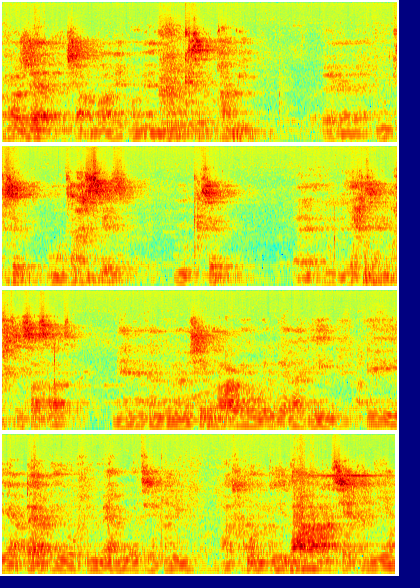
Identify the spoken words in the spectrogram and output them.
الرجاء إن شاء الله يكون عنده مكتب قوي. آه مكتب متخصص مكتب آه يحترم الاختصاصات لأن كنقول ماشي الغراوي هو اللي غادي يعطي رأيه في ما هو تقني. غتكون إدارة تقنية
